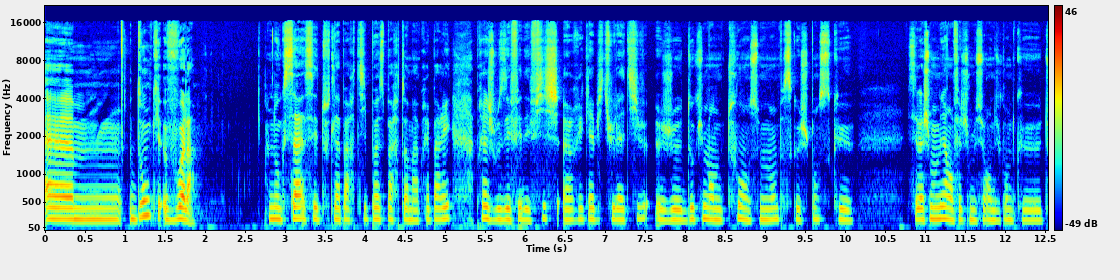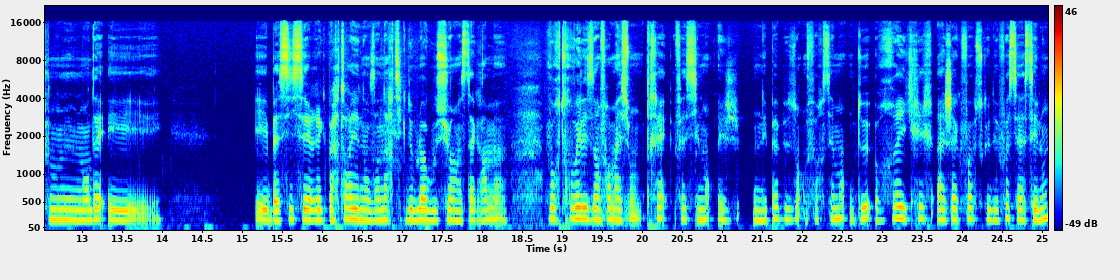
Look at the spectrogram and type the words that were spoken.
Euh, donc voilà. Donc ça, c'est toute la partie postpartum à préparer. Après, je vous ai fait des fiches euh, récapitulatives. Je documente tout en ce moment parce que je pense que c'est vachement bien. En fait, je me suis rendu compte que tout le monde me demandait et, et bah, si c'est répertorié dans un article de blog ou sur Instagram, vous retrouvez les informations très facilement et je n'ai pas besoin forcément de réécrire à chaque fois parce que des fois c'est assez long.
